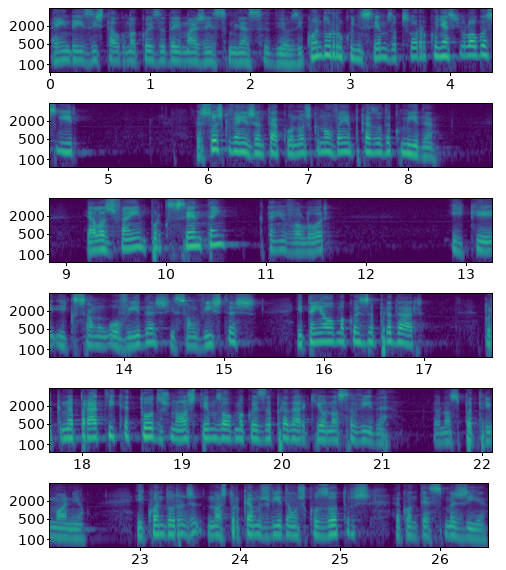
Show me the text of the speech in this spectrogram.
ainda existe alguma coisa da imagem e semelhança de Deus. E quando o reconhecemos, a pessoa reconhece-o logo a seguir. As pessoas que vêm jantar connosco não vêm por causa da comida. Elas vêm porque sentem que têm valor e que, e que são ouvidas e são vistas e têm alguma coisa para dar. Porque na prática todos nós temos alguma coisa para dar, que é a nossa vida, é o nosso património. E quando nós trocamos vida uns com os outros, acontece magia.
